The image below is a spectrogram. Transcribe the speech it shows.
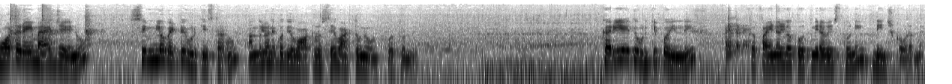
వాటర్ ఏం యాడ్ చేయను. సిమ్లో పెట్టి ఉడికిస్తాను. అందులోనే కొద్దిగా వాటర్ వస్తే వాటితోనే ఉడికిపోతుంది. కర్రీ అయితే ఉడికిపోయింది. ఇక ఫైనల్గా కొత్తిమీర వేసుకొని దించుకోవడమే.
